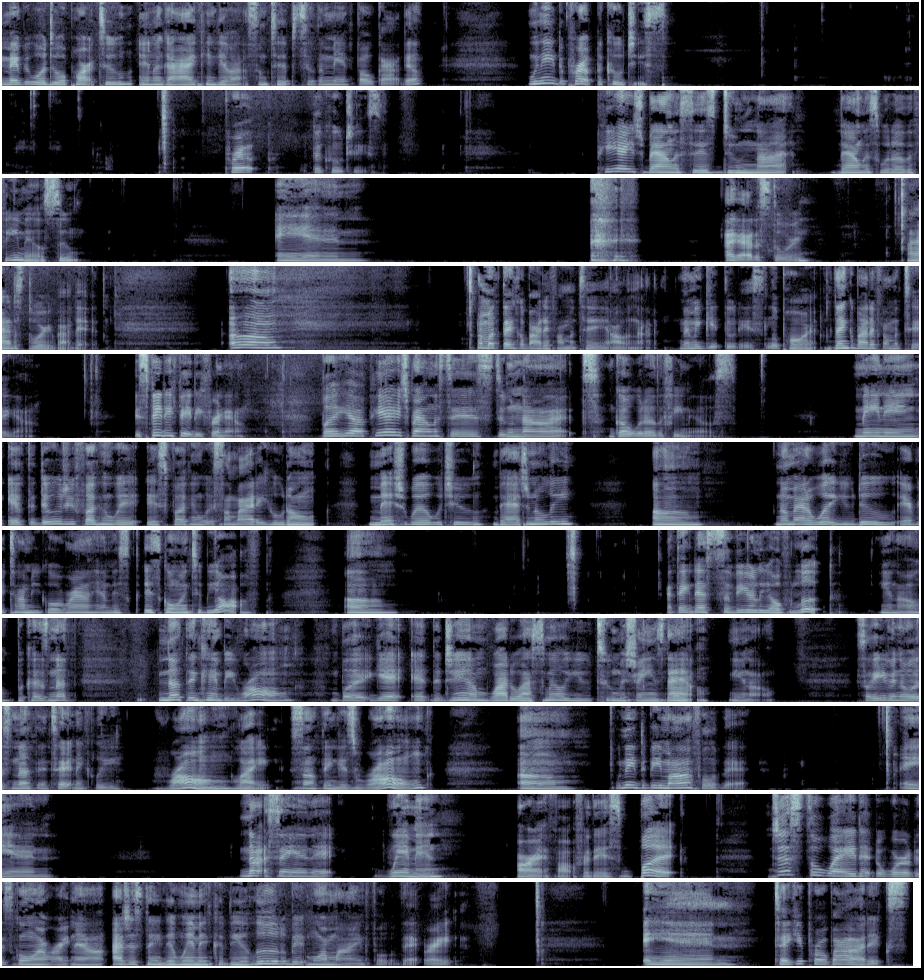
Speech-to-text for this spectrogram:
Maybe we'll do a part two and a guy can give out some tips to the men folk out there. We need to prep the coochies. Prep the coochies. pH balances do not balance with other females too. And I got a story. I had a story about that. Um I'm gonna think about if I'm gonna tell y'all or not. Let me get through this little part. Think about if I'm gonna tell y'all. It's 50 50 for now. But yeah, pH balances do not go with other females. Meaning, if the dude you fucking with is fucking with somebody who don't mesh well with you vaginally, um, no matter what you do, every time you go around him, it's it's going to be off. Um, I think that's severely overlooked, you know, because nothing nothing can be wrong but yet at the gym, why do I smell you two machines down? You know? So even though it's nothing technically wrong, like something is wrong, um, we need to be mindful of that. And not saying that women are at fault for this, but just the way that the world is going right now, I just think that women could be a little bit more mindful of that, right? And take your probiotics.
